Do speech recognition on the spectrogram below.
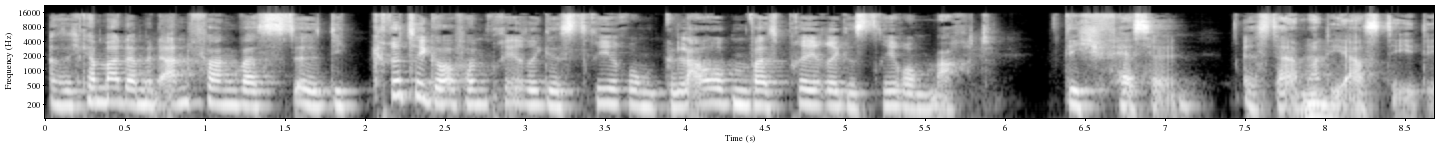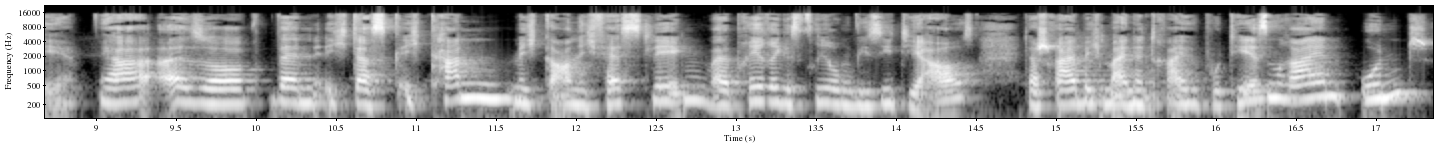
Also ich kann mal damit anfangen, was äh, die Kritiker von Präregistrierung glauben, was Präregistrierung macht. Dich fesseln ist da immer mhm. die erste Idee. Ja, also wenn ich das, ich kann mich gar nicht festlegen, weil Präregistrierung, wie sieht die aus? Da schreibe ich meine drei Hypothesen rein und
